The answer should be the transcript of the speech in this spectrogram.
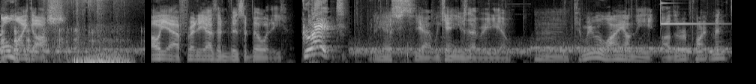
Oh my gosh. Oh yeah, Freddy has invisibility. Great! I guess, yeah, we can't use that radio. Hmm, can we rely on the other apartment?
